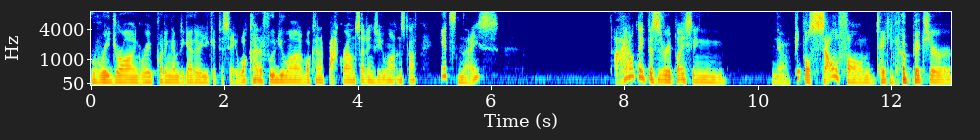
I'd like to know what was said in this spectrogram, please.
redrawing, re-putting them together. You get to say what kind of food you want, what kind of background settings you want, and stuff. It's nice. I don't think this is replacing no people's cell phone taking a picture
